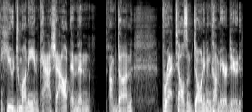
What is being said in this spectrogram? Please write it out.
huge money, and cash out, and then I'm done?" Bret tells him, "Don't even come here, dude.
